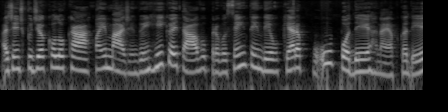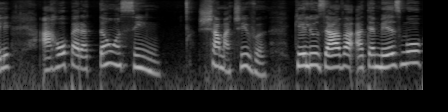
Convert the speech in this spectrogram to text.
a gente podia colocar a imagem do Henrique VIII para você entender o que era o poder na época dele. A roupa era tão assim chamativa que ele usava até mesmo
